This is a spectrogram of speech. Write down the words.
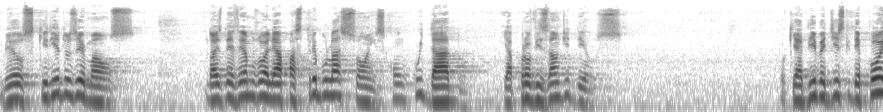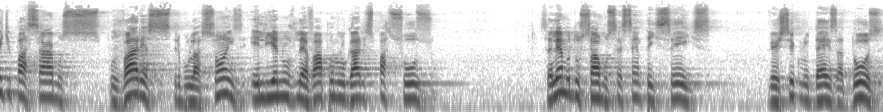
Meus queridos irmãos, nós devemos olhar para as tribulações com cuidado e a provisão de Deus. Porque a Bíblia diz que depois de passarmos por várias tribulações, Ele ia nos levar para um lugar espaçoso. Você lembra do Salmo 66, versículo 10 a 12?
